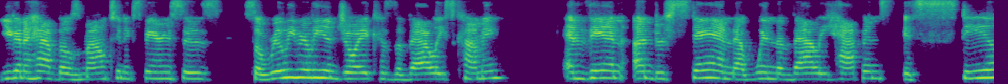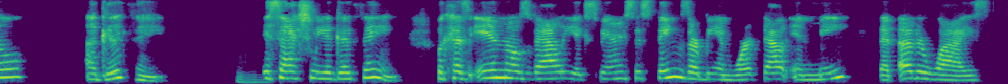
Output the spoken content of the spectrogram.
you're going to have those mountain experiences, so really, really enjoy it because the valley's coming. And then understand that when the valley happens, it's still a good thing. Mm-hmm. It's actually a good thing because in those valley experiences, things are being worked out in me that otherwise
